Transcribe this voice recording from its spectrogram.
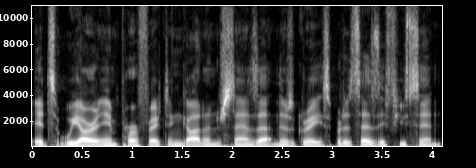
It's we are imperfect and God understands that and there's grace, but it says if you sin.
